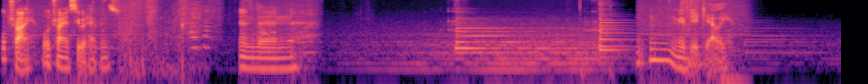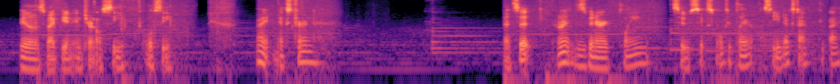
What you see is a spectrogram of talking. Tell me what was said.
We'll try. We'll try and see what happens. And then... Maybe a galley. Though this might be an internal sea. We'll see. Alright, next turn. That's it. Alright, this has been Eric playing Civ 6 multiplayer. I'll see you next time. Goodbye.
